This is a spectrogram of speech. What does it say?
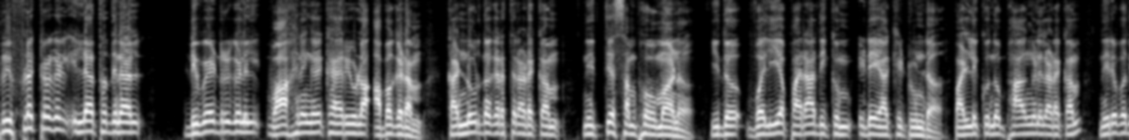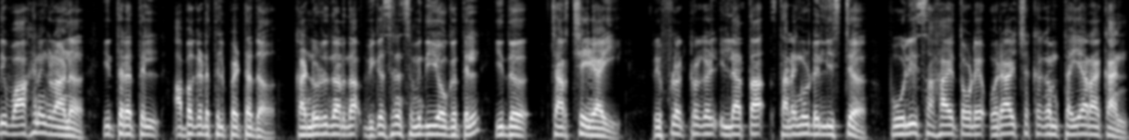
റിഫ്ലക്ടറുകൾ ഇല്ലാത്തതിനാൽ ഡിവൈഡറുകളിൽ വാഹനങ്ങൾ കയറിയുള്ള അപകടം കണ്ണൂർ നഗരത്തിലടക്കം നിത്യസംഭവമാണ്. ഇത് വലിയ പരാതിക്കും ഇടയാക്കിയിട്ടുണ്ട്. പള്ളിക്കുന്ന് ഭാഗങ്ങളിലടക്കം നിരവധി വാഹനങ്ങളാണ് ഇത്തരത്തിൽ അപകടത്തിൽപ്പെട്ടത്. കണ്ണൂരിൽ നടന്ന വികസന സമിതി യോഗത്തിൽ ഇത് ചർച്ചയായി. റിഫ്ലക്ടറുകൾ ഇല്ലാത്ത സ്ഥലങ്ങളുടെ ലിസ്റ്റ് പോലീസ് സഹായത്തോടെ ഒരാഴ്ചക്കകം തയ്യാറാക്കാൻ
